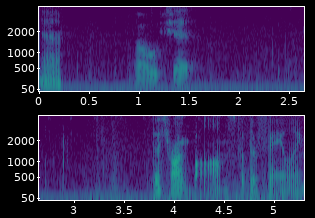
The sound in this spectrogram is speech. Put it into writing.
yeah. Oh shit. They're throwing bombs, but they're failing.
